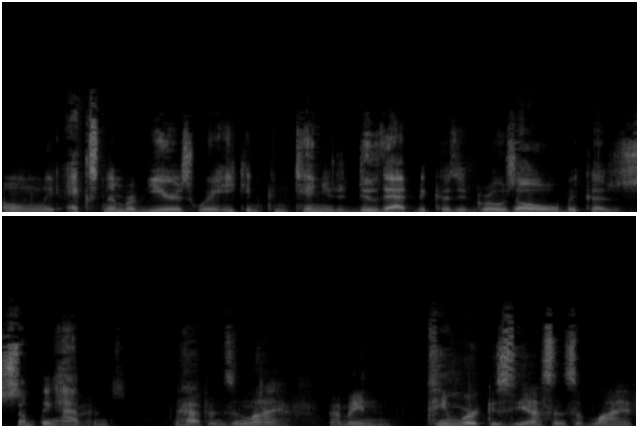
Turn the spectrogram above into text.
only x number of years where he can continue to do that because it grows old because something happens it happens in life. I mean, teamwork is the essence of life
